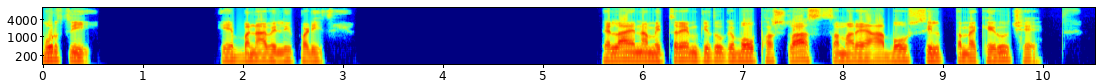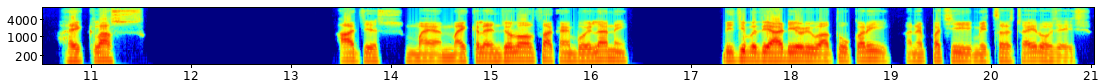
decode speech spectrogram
મૂર્તિ એ બનાવેલી પડી હતી. પેલા એના મિત્રે એમ કીધું કે બહુ ફર્સ્ટ ક્લાસ તમારે આ બહુ શિલ્પ તમે કર્યું છે. હાઈ ક્લાસ આ જે માઇકલ એન્જેલો હતા કાંઈ બોલ્યા નહીં. બીજી બધી આડીઓડી વાતો કરી અને પછી મિત્ર ચાલ્યો જાય છે.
